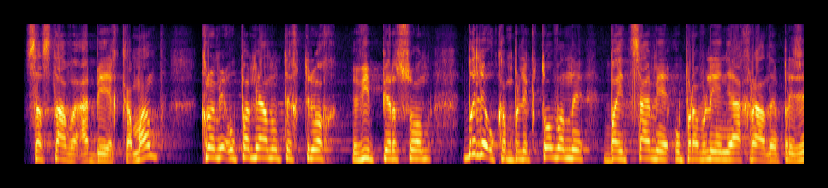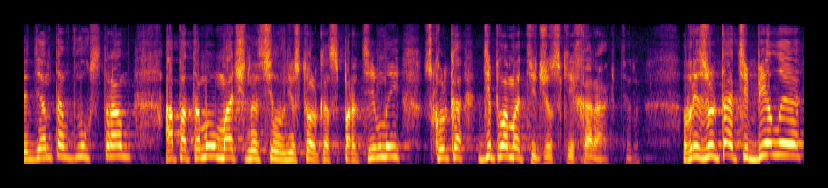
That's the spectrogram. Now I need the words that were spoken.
Составы обеих команд, кроме упомянутых трех вип-персон, были укомплектованы бойцами управления охраны президентов двух стран, а потому матч носил не столько спортивный, сколько дипломатический характер – в результате белые,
